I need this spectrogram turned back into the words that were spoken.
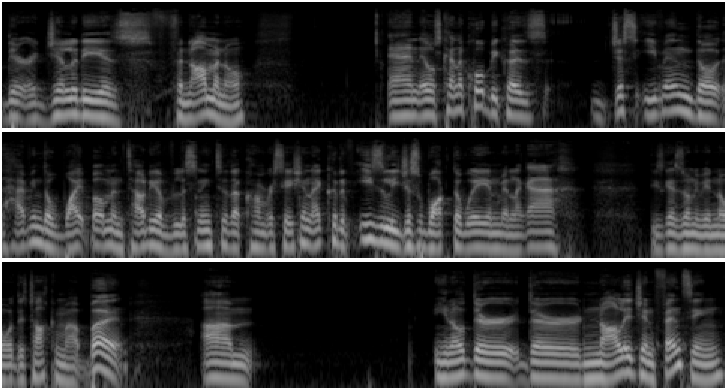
their agility is phenomenal. And it was kind of cool because just even though having the white belt mentality of listening to that conversation, I could have easily just walked away and been like, ah, these guys don't even know what they're talking about. But, um, you know, their their knowledge in fencing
